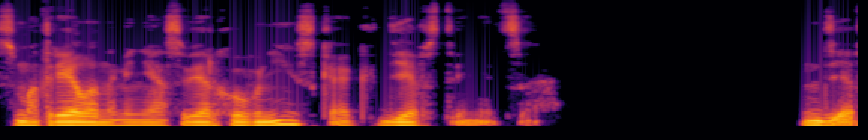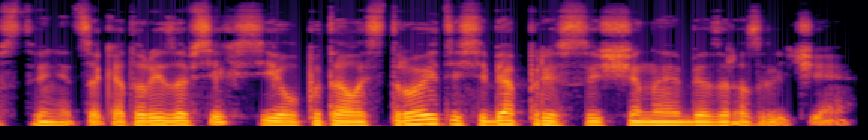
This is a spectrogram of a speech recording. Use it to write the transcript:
смотрела на меня сверху вниз, как девственница. Девственница, которая изо всех сил пыталась строить из себя пресыщенное безразличие.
